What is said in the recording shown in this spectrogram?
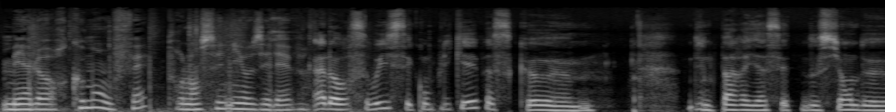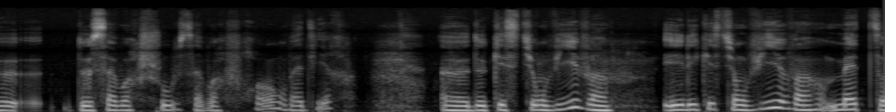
mais alors comment on fait pour l'enseigner aux élèves? Alors oui, c'est compliqué parce que d'une part il y a cette notion de, de savoir chaud, savoir froid, on va dire, de questions vives et les questions vives mettent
